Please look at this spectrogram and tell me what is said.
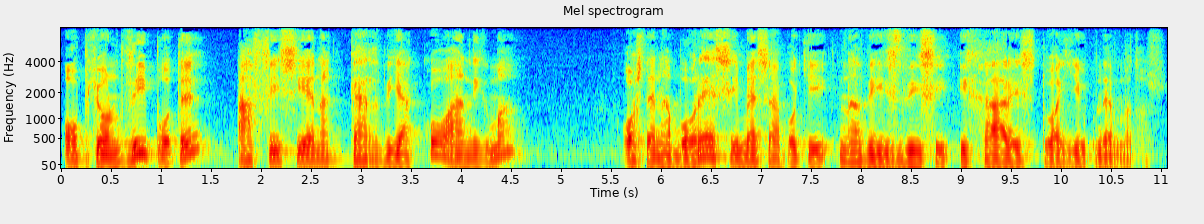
οποιονδήποτε αφήσει ένα καρδιακό άνοιγμα ώστε να μπορέσει μέσα από εκεί να διεισδύσει η χάρις του Αγίου Πνεύματος.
